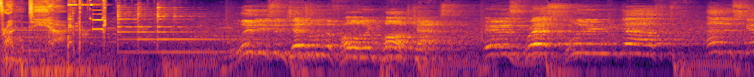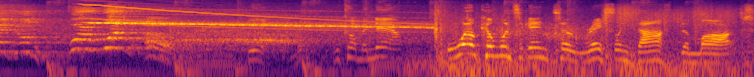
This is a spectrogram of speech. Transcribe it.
frontier. Ladies and gentlemen, the following podcast is Wrestling Daft and is scheduled for one hour. Yeah, we're coming now. Welcome once again to Wrestling Daft the Marks.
